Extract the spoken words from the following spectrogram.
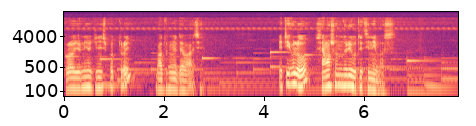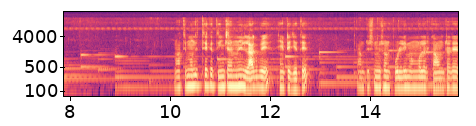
প্রয়োজনীয় জিনিসপত্রই বাথরুমে দেওয়া আছে। এটি হলো শ্যামাসুন্দরী অতিথি নিবাস। মাতৃমন্দির থেকে তিন চার মিনিট লাগবে হেঁটে যেতে। রামকৃষ্ণ মিশন পল্লী মঙ্গলের কাউন্টারের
